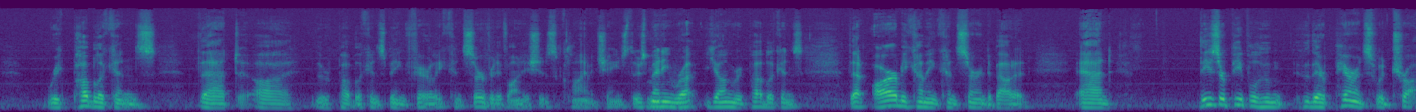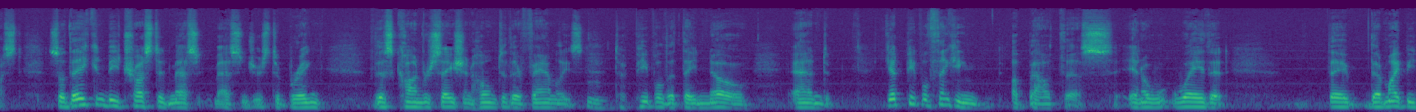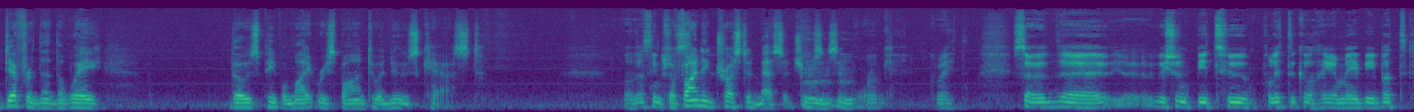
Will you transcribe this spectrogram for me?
Republicans that uh, the Republicans being fairly conservative on issues of climate change. There's many ru- young Republicans that are becoming concerned about it, and these are people who, who their parents would trust. So they can be trusted mess- messengers to bring this conversation home to their families, Hmm. to people that they know, and get people thinking about this in a way that they that might be different than the way those people might respond to a newscast. Well, that's interesting. So finding trusted messages is Mhm. important. Okay, great. So the we shouldn't be too political here, maybe, but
